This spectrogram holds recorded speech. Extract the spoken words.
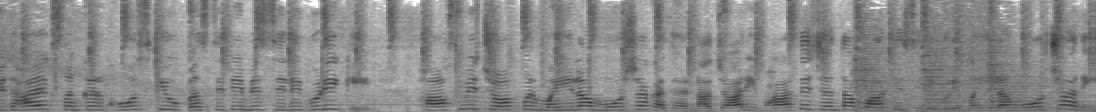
विधायक शंकर घोष की उपस्थिति में सिलीगुड़ी के हाफमी चौक पर महिला मोर्चा का धरना जारी। भारतीय जनता पार्टी सिलीगुड़ी महिला मोर्चा ने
